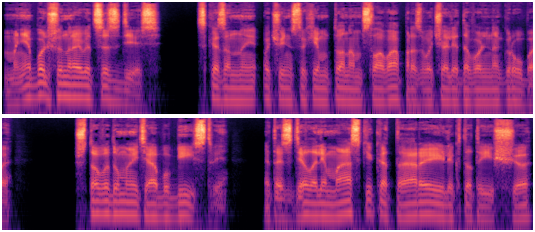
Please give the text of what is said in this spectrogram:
«Мне больше нравится здесь», Сказанные очень сухим тоном слова прозвучали довольно грубо. «Что вы думаете об убийстве? Это сделали маски, катары или кто-то еще?»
